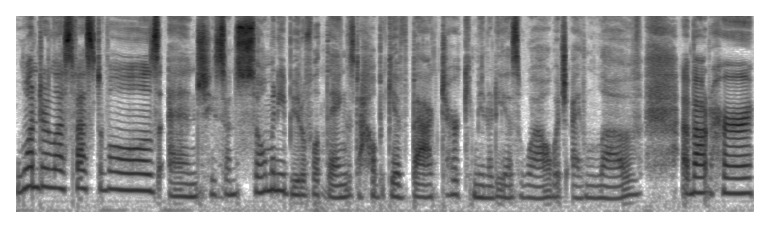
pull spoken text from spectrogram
Wanderlust festivals, and she's done so many beautiful things to help give back to her community as well, which I love about her.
